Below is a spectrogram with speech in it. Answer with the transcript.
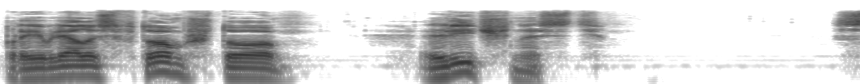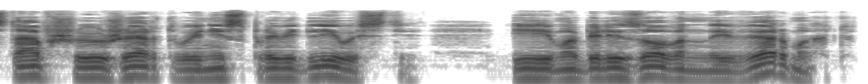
проявлялась в том, что личность, ставшую жертвой несправедливости, и мобилизованный вермахт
